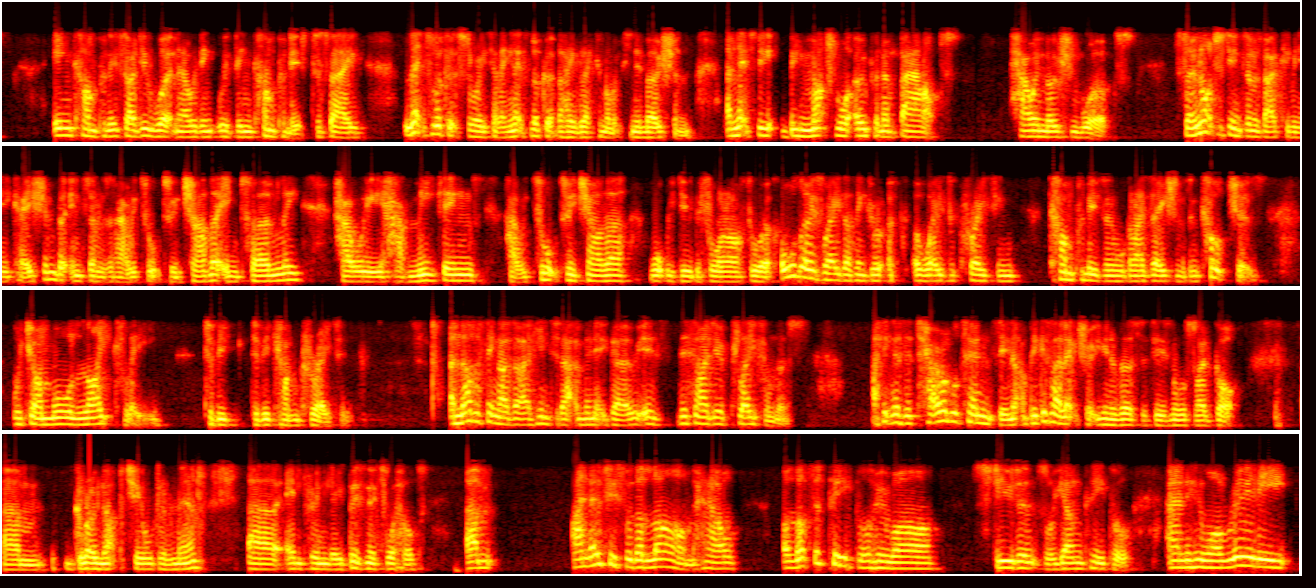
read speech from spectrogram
in companies, so I do work now within, within companies to say, let's look at storytelling, let's look at behavioral economics and emotion, and let's be, be much more open about how emotion works. So not just in terms of our communication, but in terms of how we talk to each other internally, how we have meetings, how we talk to each other, what we do before and after work. All those ways, I think, are, are ways of creating companies and organisations and cultures which are more likely to be to become creative. Another thing, as I hinted at a minute ago, is this idea of playfulness. I think there's a terrible tendency, because I lecture at universities and also I've got um, grown-up children now uh, entering the business world. Um, I notice with alarm how a lot of people who are students or young people and who are really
